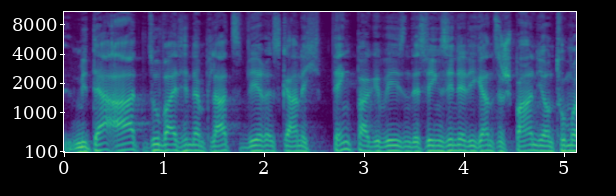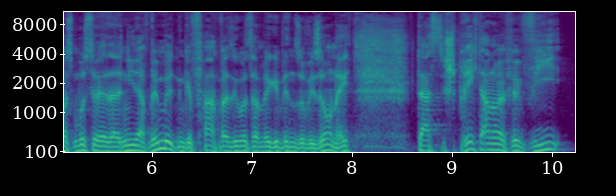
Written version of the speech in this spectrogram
mit der Art so weit hinterm Platz wäre es gar nicht denkbar gewesen. Deswegen sind ja die ganzen Spanier und Thomas musste ja nie nach Wimbledon gefahren, weil sie gewusst haben, wir gewinnen sowieso nicht. Das spricht auch nochmal für wie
